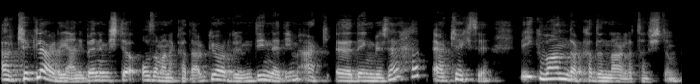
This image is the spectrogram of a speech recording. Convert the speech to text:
erkeklerdi yani benim işte o zamana kadar gördüğüm, dinlediğim er, e, dengeciler hep erkekti. Ve ilk Van'da kadınlarla tanıştım.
